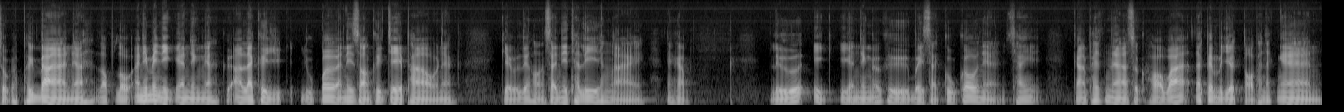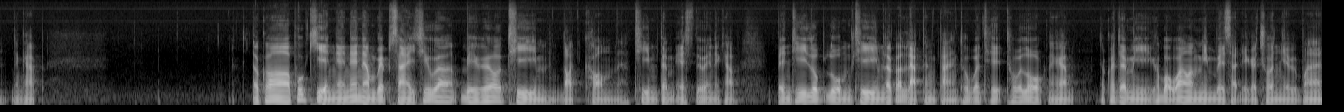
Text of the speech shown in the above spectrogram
สุขภิบาลนะรอบโลกอันนี้เป็นอีกอันหนึ่งนะคืออันแรกคือ Uber อันที่2คือ JPAL นะเกี่ยวกับเรื่องของ sanitary ทั้งหลายนะครับหรืออีกอีกอันหนึ่งก็คือบริษัท Google เนี่ยใช้การพัฒนาสุขภาวะและเป็นประโยชน์ต่อพนักงานนะครับ แล้วก็ผู้เขียนเนี่ยแนะนำเว็บไซต์ชื่อว่า behavioralteam.com นะทีมเติม S ด้วยนะครับ เป็นที่รวบรวมทีมแล้วก็แลบต่างๆ ทั่วประเทศทั่วโลกนะครับ แล้วก็จะมีเขาบอกว่ามันมีบริษัทเอกชนเนี่ยประมาณ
